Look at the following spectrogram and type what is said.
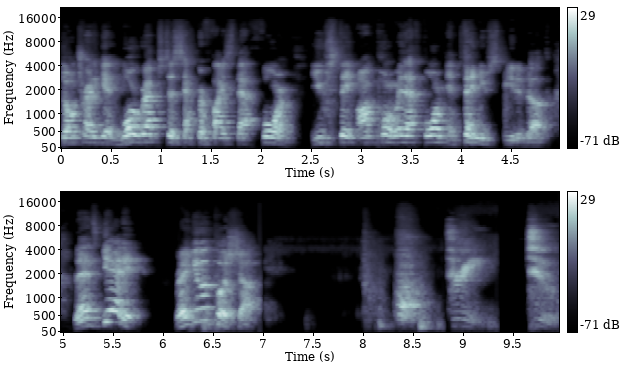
Don't try to get more reps to sacrifice that form. You stay on point with that form and then you speed it up. Let's get it. Regular push-up. Three, two,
